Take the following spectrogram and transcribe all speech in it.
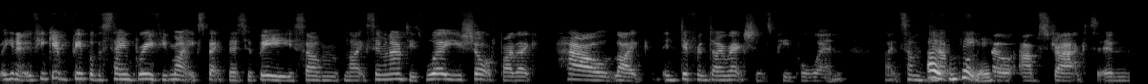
you know if you give people the same brief you might expect there to be some like similarities. Were you shocked by like how like in different directions people went? Like some oh, completely. so abstract and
